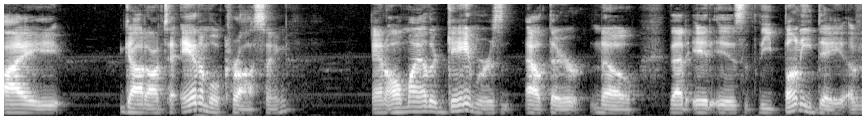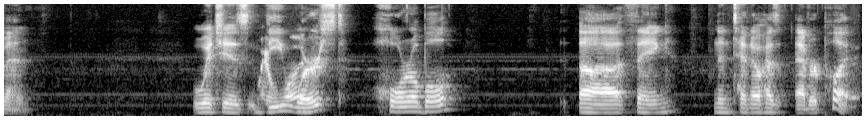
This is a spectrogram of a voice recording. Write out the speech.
i got onto animal crossing and all my other gamers out there know that it is the bunny day event which is Wait, the what? worst horrible uh thing Nintendo has ever put.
